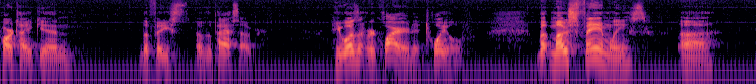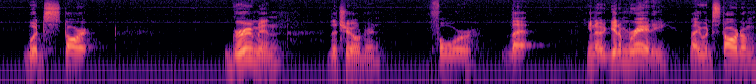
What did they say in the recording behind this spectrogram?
partake in the feast of the Passover. He wasn't required at 12, but most families uh, would start grooming the children for that, you know, to get them ready. They would start them,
